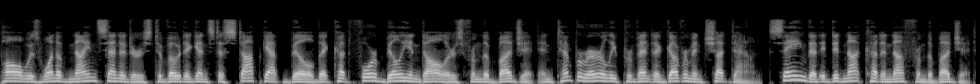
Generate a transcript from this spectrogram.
Paul was one of nine senators to vote against a stopgap bill that cut $4 billion from the budget and temporarily prevent a government shutdown, saying that it did not cut enough from the budget.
